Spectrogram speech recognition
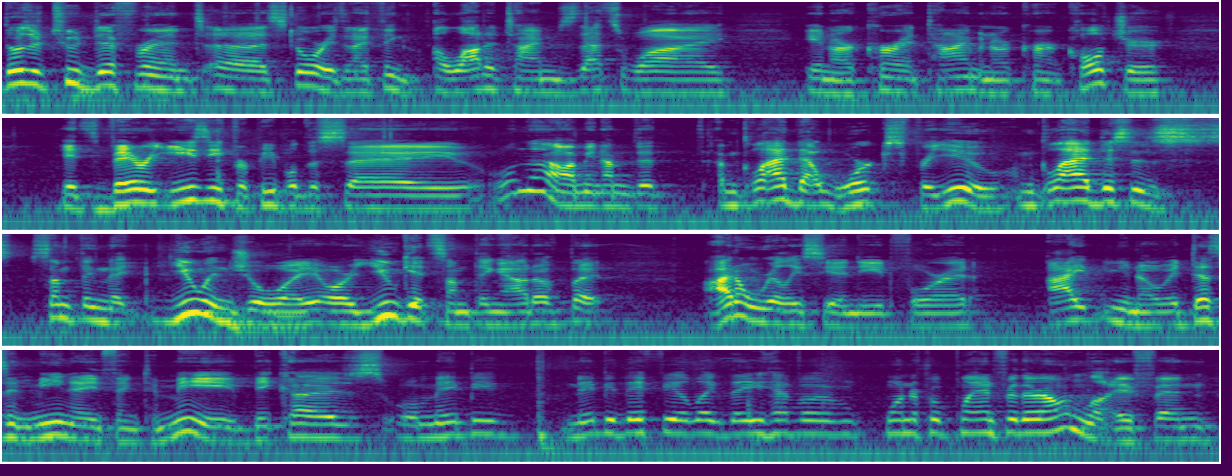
those are two different uh, stories, and I think a lot of times that's why, in our current time, in our current culture, it's very easy for people to say, "Well, no, I mean, I'm the, I'm glad that works for you. I'm glad this is something that you enjoy or you get something out of, but I don't really see a need for it. I, you know, it doesn't mean anything to me because, well, maybe maybe they feel like they have a wonderful plan for their own life and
